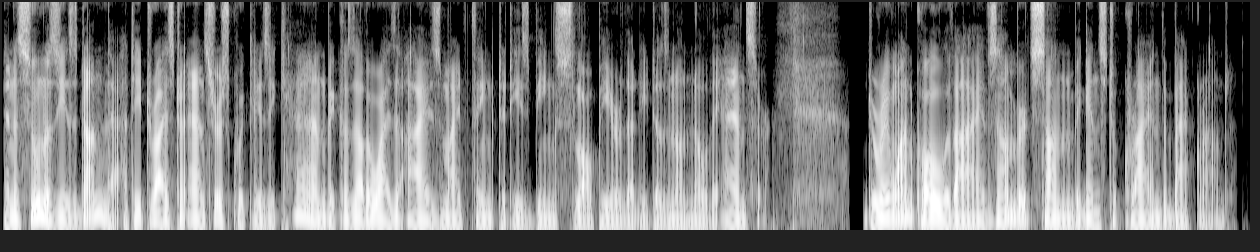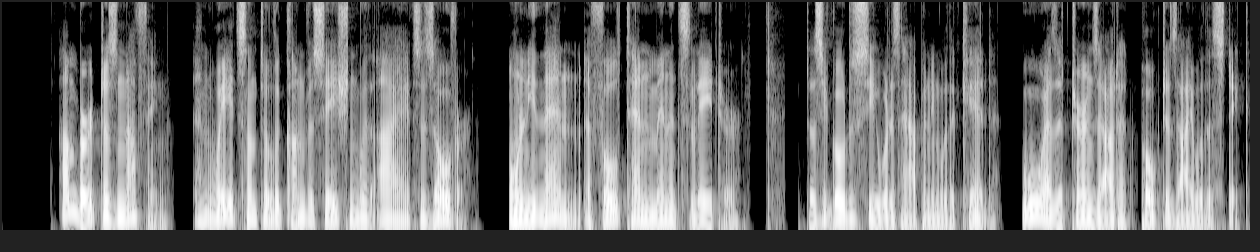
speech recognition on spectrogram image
And as soon as he has done that, he tries to answer as quickly as he can, because otherwise Ives might think that he's being sloppy or that he does not know the answer. During one call with Ives, Humbert's son begins to cry in the background. Humbert does nothing and waits until the conversation with Ives is over. Only then, a full ten minutes later, does he go to see what is happening with the kid, who, as it turns out, had poked his eye with a stick.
